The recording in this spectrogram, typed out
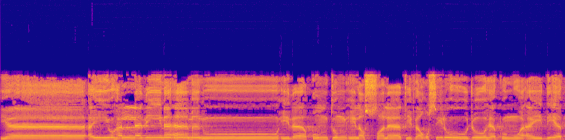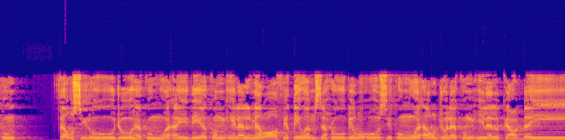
يا ايها الذين امنوا اذا قمتم إلى الصلاه فاغسلوا وجوهكم وايديكم فاغسلوا وجوهكم وايديكم إلى المرافق وامسحوا برؤوسكم وارجلكم إلى الكعبين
